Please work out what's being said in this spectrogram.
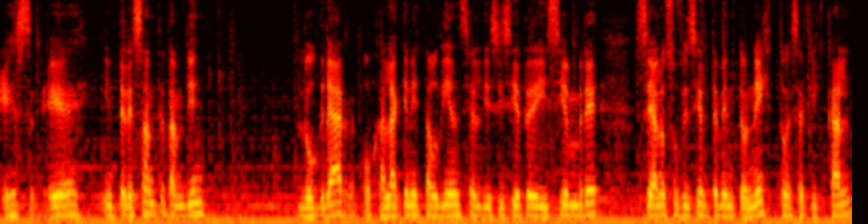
es, es interesante también lograr, ojalá que en esta audiencia el 17 de diciembre sea lo suficientemente honesto ese fiscal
